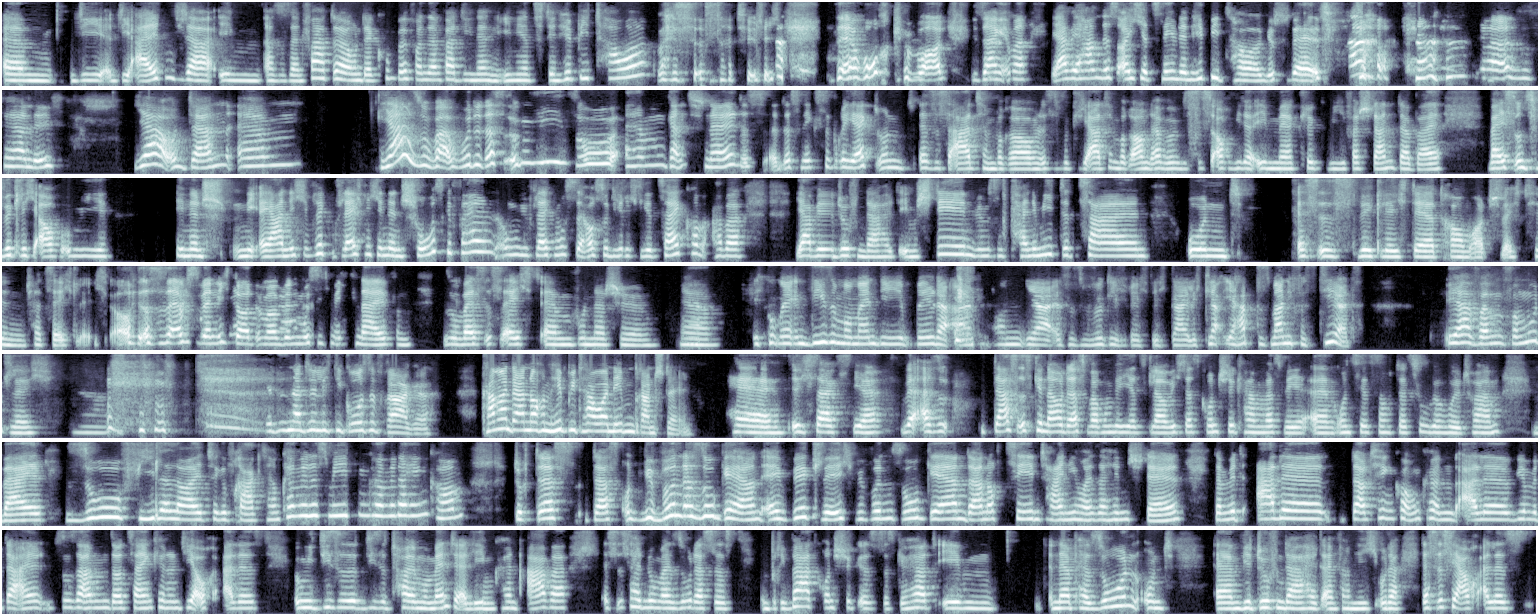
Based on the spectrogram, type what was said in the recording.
ähm, die, die Alten, die da eben, also sein Vater und der Kumpel von seinem Vater, die nennen ihn jetzt den Hippie Tower, weil es ist natürlich sehr hoch geworden. Die sagen immer, ja, wir haben das euch jetzt neben den Hippie Tower gestellt. ja, es ist herrlich. Ja, und dann ähm, ja, so war, wurde das irgendwie so ähm, ganz schnell das, das nächste Projekt und es ist atemberaubend, es ist wirklich atemberaubend, aber es ist auch wieder eben mehr Glück wie Verstand dabei, weil es uns wirklich auch irgendwie in den, ja, nicht, vielleicht nicht in den Schoß gefallen, irgendwie, vielleicht musste auch so die richtige Zeit kommen, aber ja, wir dürfen da halt eben stehen, wir müssen keine Miete zahlen und es ist wirklich der Traumort schlechthin tatsächlich. Auch das, selbst wenn ich dort immer bin, muss ich mich kneifen. So, weil es ist echt ähm, wunderschön. Ja. ja. Ich gucke mir in diesem Moment die Bilder an und ja, es ist wirklich richtig geil. Ich glaube, ihr habt es manifestiert. Ja, vermutlich. Ja. Jetzt ist natürlich die große Frage. Kann man da noch einen Hippie Tower nebendran stellen? Hä, hey, ich sag's dir. Also das ist genau das, warum wir jetzt, glaube ich, das Grundstück haben, was wir ähm, uns jetzt noch dazu geholt haben, weil so viele Leute gefragt haben, können wir das mieten, können wir da hinkommen? Durch das, das, und wir würden das so gern, ey, wirklich, wir würden so gern da noch zehn Tiny Häuser hinstellen, damit alle dorthin kommen können und alle, wir mit da allen zusammen dort sein können und die auch alles irgendwie diese, diese tollen Momente erleben können. Aber es ist halt nun mal so, dass es ein Privatgrundstück ist, das gehört eben einer Person und ähm, wir dürfen da halt einfach nicht, oder das ist ja auch alles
